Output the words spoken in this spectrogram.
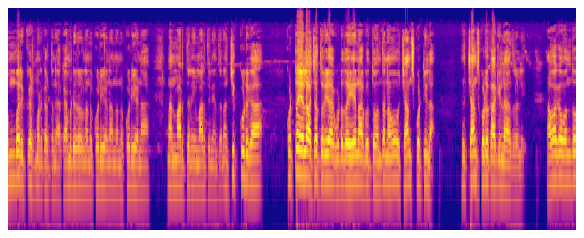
ತುಂಬ ರಿಕ್ವೆಸ್ಟ್ ಮಾಡ್ಕೊಳ್ತಾನೆ, ಆ ಕಾಮಿಡಿ ರೋಲ್ ನಾನು ಕೊಡಿಯೋಣ ನಾನು ಕೊಡಿಯೋಣ ನಾನು ಮಾಡ್ತೀನಿ ಮಾಡ್ತೀನಿ ಅಂತ. ನಾನು ಚಿಕ್ಕ ಹುಡುಗ ಕೊಟ್ಟರೆ ಎಲ್ಲ ಅಚಾತುರ್ಯ ಆಗ್ಬಿಟ್ಟದ, ಏನಾಗುತ್ತೋ ಅಂತ ನಾವು ಚಾನ್ಸ್ ಕೊಟ್ಟಿಲ್ಲ. ಚಾನ್ಸ್ ಕೊಡೋಕ್ಕಾಗಿಲ್ಲ ಅದರಲ್ಲಿ. ಆವಾಗ ಒಂದು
